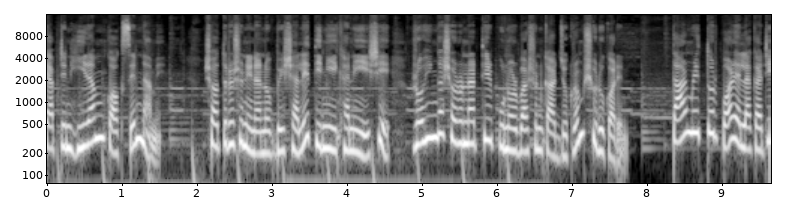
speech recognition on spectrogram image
ক্যাপ্টেন হিরাম কক্সের নামে। সতেরোশো নিরানব্বই সালে তিনি এখানে এসে রোহিঙ্গা শরণার্থীর পুনর্বাসন কার্যক্রম শুরু করেন। তার মৃত্যুর পর এলাকাটি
